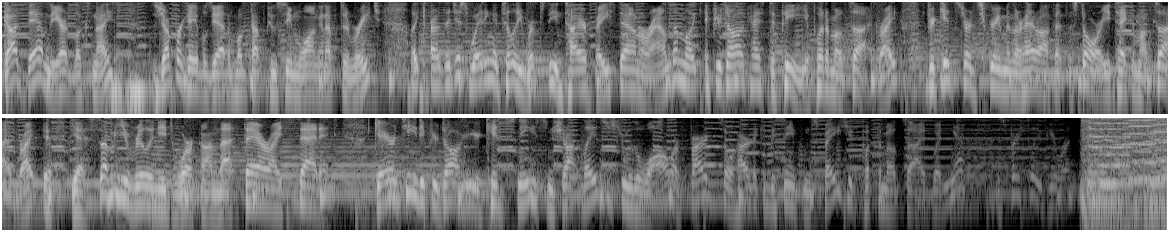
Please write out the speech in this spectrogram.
goddamn, the yard looks nice. The jumper cables you had him hooked up to seem long enough to reach. Like, are they just waiting until he rips the entire base down around them? Like, if your dog has to pee, you put him outside, right? If your kids start screaming their head off at the store, you take them outside, right? Yeah, some of you really need to work on that. There, I said it. Guaranteed, if your dog or your kid sneezed and shot lasers through the wall or farted so hard it could be seen from space, you'd put them outside, wouldn't you? Especially if you're.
